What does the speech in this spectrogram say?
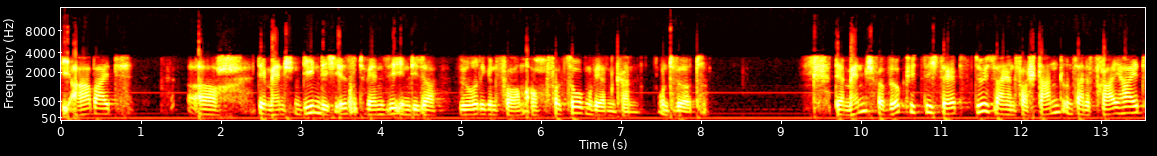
die Arbeit auch dem Menschen dienlich ist, wenn sie in dieser würdigen Form auch vollzogen werden kann und wird. Der Mensch verwirklicht sich selbst durch seinen Verstand und seine Freiheit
